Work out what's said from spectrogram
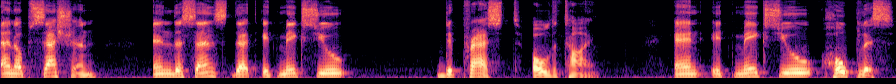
an obsession in the sense that it makes you depressed all the time, and it makes you hopeless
